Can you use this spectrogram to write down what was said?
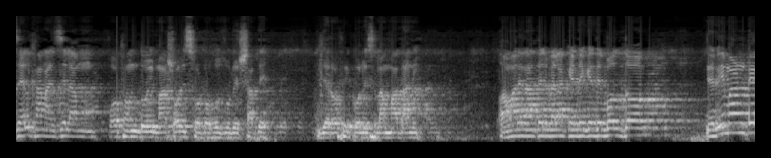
জেলখানায় ছিলাম, প্রথম দুই মাস ওই ছোট হুজুরের সাথে, যে রফিকুল ইসলাম মাদানি। আমার রাতের বেলা কেঁদে কেঁদে বলতো, রিমান্ডে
